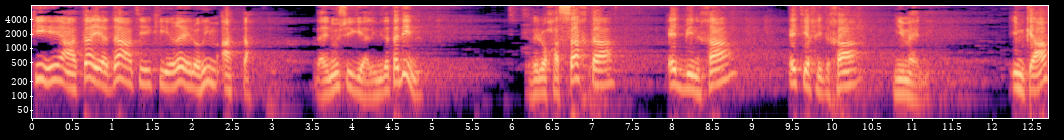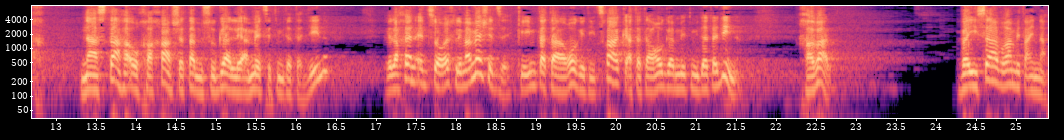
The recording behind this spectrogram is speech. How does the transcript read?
כי עתה ידעתי כי ירא אלוהים אתה דהיינו שהגיע למידת הדין ולא חסכת את בנך את יחידך ממני. אם כך נעשתה ההוכחה שאתה מסוגל לאמץ את מידת הדין ולכן אין צורך לממש את זה כי אם אתה תהרוג את יצחק אתה תהרוג גם את מידת הדין. חבל. ויישא אברהם את עיניו.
